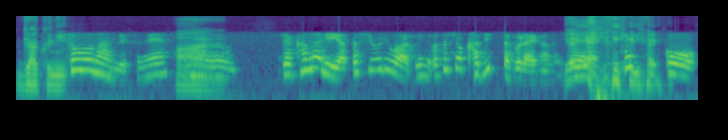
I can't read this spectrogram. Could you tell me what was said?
逆に。そうなんですね。はいじゃあかなり私よりは全私はかじったぐらいなので、いやいやいやいや結構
